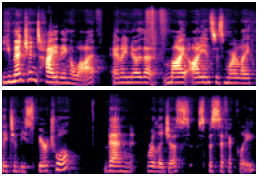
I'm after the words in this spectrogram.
you mentioned tithing a lot, and I know that my audience is more likely to be spiritual than religious specifically.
